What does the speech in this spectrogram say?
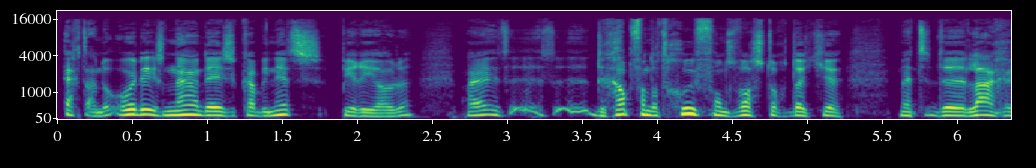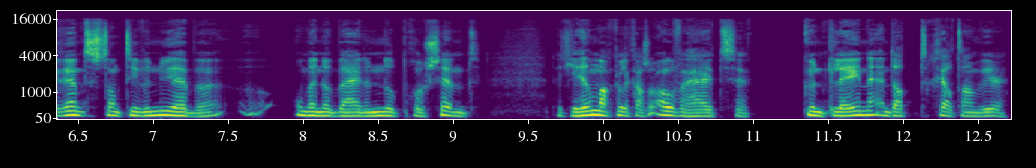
echt aan de orde is na deze kabinetsperiode. Maar het, de grap van dat groeifonds was toch dat je met de lage rentestand die we nu hebben, om en nabij de 0%, dat je heel makkelijk als overheid kunt lenen en dat geld dan weer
